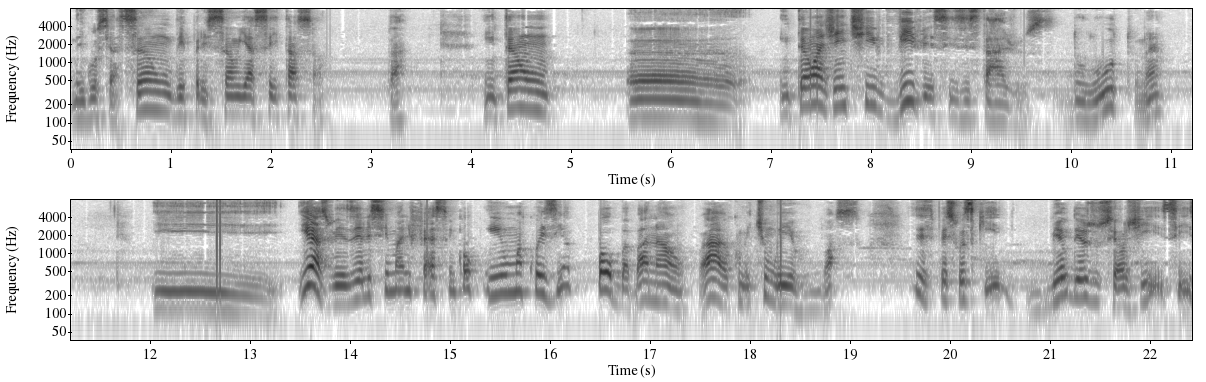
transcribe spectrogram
negociação, depressão e aceitação, tá? Então, uh, então a gente vive esses estágios do luto, né? E, e às vezes eles se manifestam em, em uma coisinha boba, banal. Ah, eu cometi um erro. Nossa. Pessoas que, meu Deus do céu, se, se,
